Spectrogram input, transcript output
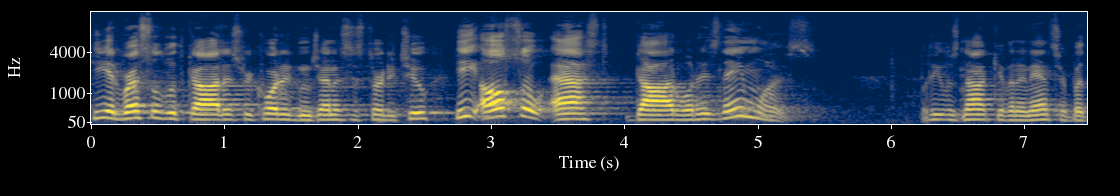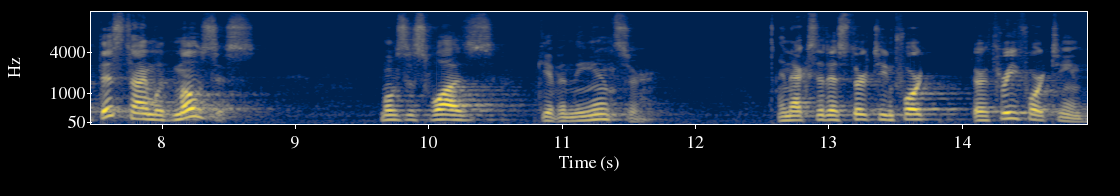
he had wrestled with God, as recorded in Genesis 32. He also asked God what his name was, but he was not given an answer. But this time with Moses, Moses was given the answer. In Exodus 13, 4, or 3.14,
